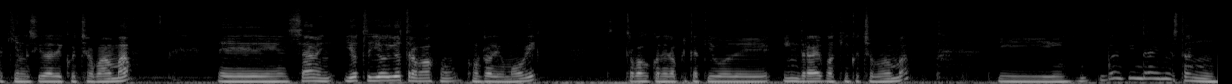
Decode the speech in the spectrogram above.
aquí en la ciudad de Cochabamba. Eh, Saben, yo, yo, yo trabajo con radio móvil, trabajo con el aplicativo de InDrive aquí en Cochabamba y bueno, InDrive no es tan,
